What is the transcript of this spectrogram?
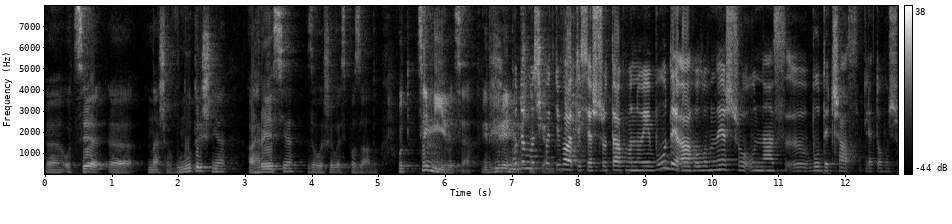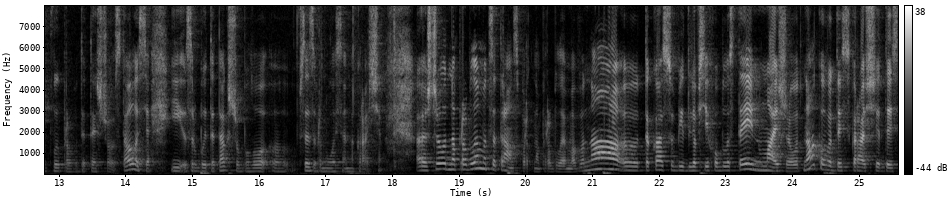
е, оце е, наша внутрішня агресія залишилась позаду. От це мій рецепт від Юрія Будемо Мірошниченка. сподіватися, що так воно і буде. А головне, що у нас е, буде час для того, щоб виправити те, що сталося, і зробити так, щоб було е, все звернулося на краще. Е, Ще одна проблема це транспортна проблема. Вона така собі для всіх областей, ну майже однакова, десь краще, десь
